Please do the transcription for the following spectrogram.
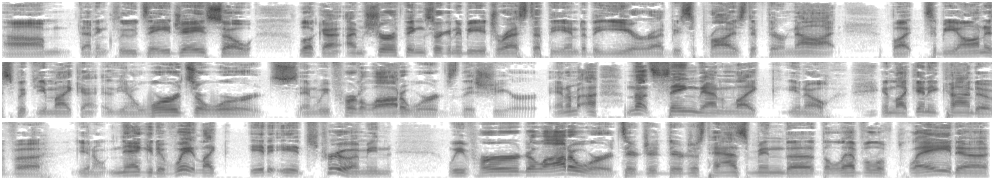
um, that includes AJ. So, look, I, I'm sure things are going to be addressed at the end of the year. I'd be surprised if they're not. But to be honest with you, Mike, you know, words are words, and we've heard a lot of words this year. And I'm, I'm not saying that in like, you know, in like any kind of, uh, you know, negative way. Like it, it's true. I mean, we've heard a lot of words. There, there just hasn't been the, the level of play to,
